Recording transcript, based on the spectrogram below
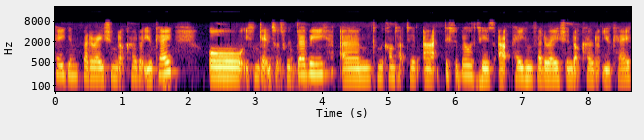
paganfederation.co.uk or you can get in touch with Debbie, um, can be contacted at disabilities at paganfederation.co.uk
